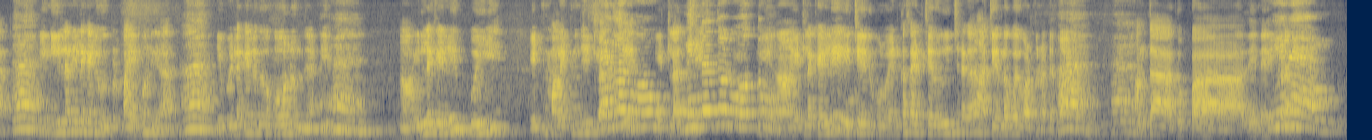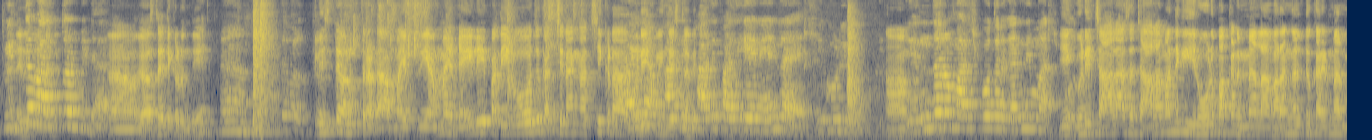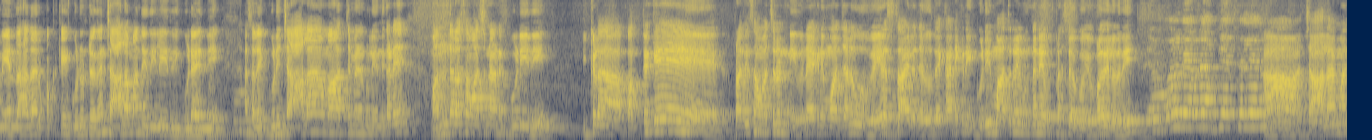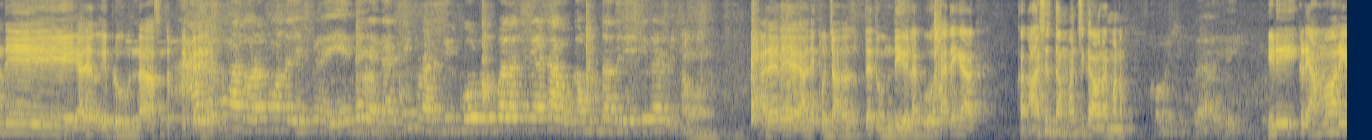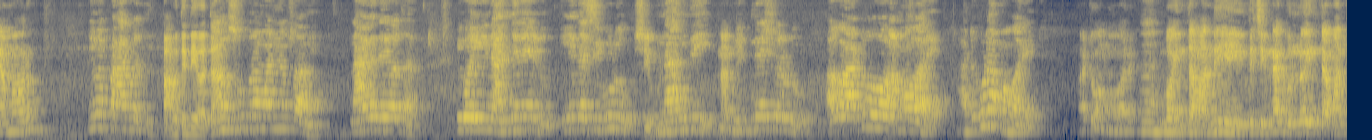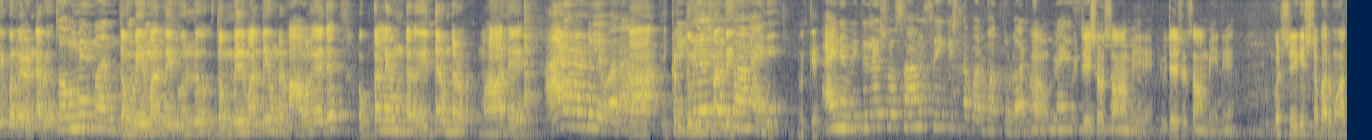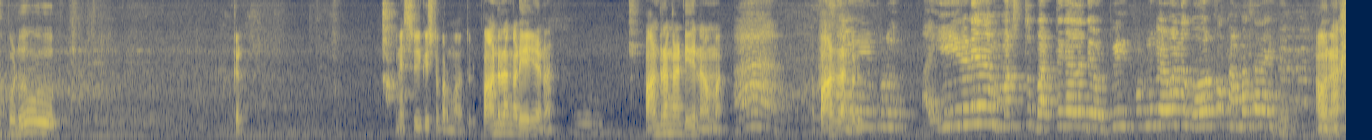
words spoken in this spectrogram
ఈ నీళ్ళ నీళ్ళకి వెళ్ళి ఇప్పుడు పైప్ ఉంది కదా? ఇప్పుడు ఇళ్ళకి వెళ్ళి హోల్ ఉంది అండి. ఇళ్ళకి వెళ్ళి పోయి ఇట్ మళ్ళీ ఇటు నుంచి ఇట్లా ఇట్లా వచ్చి బిందెలతోటి పోతూ. ఆ, ఇట్లకి వెళ్ళి చేరు వెనక సైడ్ చెరువు ఇచ్చిన కదా ఆ చెరువులో పోయి పడుతున్నట్టే. అంత గొప్ప వ్యవస్థ అయితే ఇక్కడ ఉంది. పిలిస్తే వలుపుతారట అమ్మాయి ఈ అమ్మాయి డైలీ ప్రతి రోజు ఖచ్చితంగా వచ్చి ఇక్కడ గుడి క్లీన్ చేస్తుంది. ఎందరో మర్చిపోతారు కానీ నేను ఈ గుడి చాలా అసలు చాలా మందికి ఈ రోడ్డు పక్కన మళ్ళా వరంగల్ టు కరీంనగర్ మెయిన్ రహదారి పక్కకే గుడి ఉంటుంది కానీ చాలా మంది తెలియదు ఈ గుడి అయింది. అసలు ఈ గుడి చాలా మహత్యమైన గుడి. ఎందుకంటే వందల సంవత్సరానికి గుడి ఇది. ఇక్కడ పక్కకే ప్రతి సంవత్సరం ని- వినాయక నిమజ్జనాలు వేరే స్థాయిలో జరుగుతాయి. కానీ ఇక్కడ ఈ గుడి మాత్రమే ఉందని ప్రతి ఒక్క- ఎవరు తెలియదు చాలా మంది అదే ఇప్పుడు ఉన్న అసంతృప్తి ఇక్కడే. అదే అదే అదే కొంచెం అసంతృప్తి అయితే ఉంది వీళ్ళకు. అయితే ఇక ఆశిద్దాం మంచిగా కావాలని మనం. ఇది ఇక్కడ అమ్మవారు ఏ అమ్మవారు? ఈమె పార్వతి. పార్వతీ దేవత? సుబ్రహ్మణ్యం స్వామి నాగదేవత. ఇగో ఈయన ఆంజనేయుడు ఈయన శివుడు శివుడు. నంది. విఘ్నేశ్వరుడు. అగో అటు అమ్మవారే అటు కూడా అమ్మవారే. అటు అమ్మవారు. ఇంత మంది ఇంత చిన్న గుళ్ళో ఇంత మంది కొలువై ఉన్నారు తొమ్మిది మంది తొమ్మిది మంది గుళ్ళు తొమ్మిది మంది ఉన్నారు. మామూలుగా అయితే ఒక్కళ్ళే ఉంటారు ఇద్దరు ఉంటారు మహాతే ఇక్కడ తొమ్మిది మంది. ఆయనే విఠలేశ్వర స్వామి శ్రీకృష్ణ పరమాత్ముడు. స్వామి విఠేశ్వర స్వామిని. ఇంకో శ్రీకృష్ణ పరమాత్ముడు ఇక్కడ. ఈయన శ్రీకృష్ణ పరమాత్ముడు. పాండురంగడు ఏనా పాండురంగడు అంటే ఇదేనా అమ్మ? పాండురంగడు. ఇప్పుడు ఈయననే మస్తు భక్తి గల దేవుడు. ఇప్పుడు నువ్వేమన్నా కోరుకో కంపల్సరీ అయితే. అవునా?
